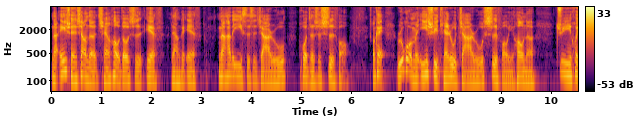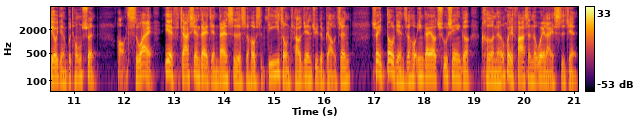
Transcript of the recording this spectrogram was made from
那 A 选项的前后都是 if 两个 if，那它的意思是假如或者是是否。OK，如果我们依序填入假如是否以后呢，句意会有点不通顺。好，此外 if 加现在简单式的时候是第一种条件句的表征，所以逗点之后应该要出现一个可能会发生的未来事件，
